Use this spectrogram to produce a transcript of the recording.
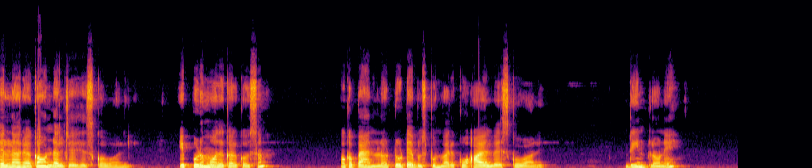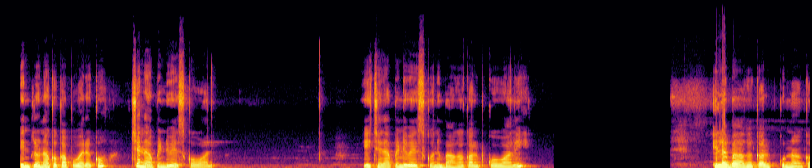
చల్లారాక ఉండలు చేసేసుకోవాలి. ఇప్పుడు మోదకాల కోసం ఒక ప్యాన్లో టూ టేబుల్ స్పూన్ వరకు ఆయిల్ వేసుకోవాలి. దీంట్లోనే దీంట్లోనే ఒక కప్పు వరకు శనగపిండి వేసుకోవాలి. ఈ శనగపిండి వేసుకొని బాగా కలుపుకోవాలి. ఇలా బాగా కలుపుకున్నాక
